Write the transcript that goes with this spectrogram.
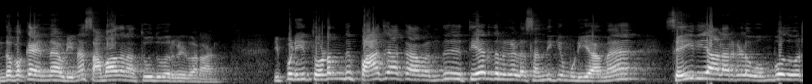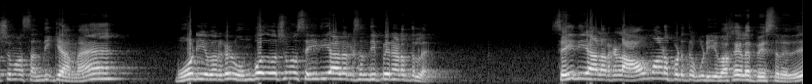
இந்த பக்கம் என்ன அப்படின்னா சமாதான தூதுவர்கள் வராங்க. இப்படி தொடர்ந்து பாஜக வந்து தேர்தல்களை சந்திக்க முடியாமல் செய்தியாளர்களை ஒம்பது வருஷமாக சந்திக்காமல் மோடி அவர்கள் ஒம்பது வருஷமாக செய்தியாளர் சந்திப்பே நடத்தலை. செய்தியாளர்களை அவமானப்படுத்தக்கூடிய வகையில் பேசுகிறது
